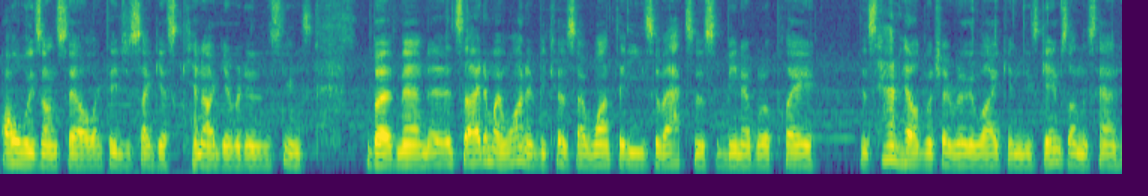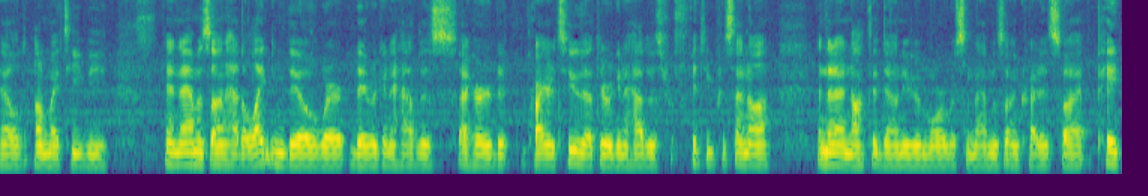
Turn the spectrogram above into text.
always on sale. Like they just, I guess, cannot get rid of these things. But man, it's the item I wanted because I want the ease of access of being able to play this handheld, which I really like, and these games on this handheld on my TV. And Amazon had a lightning deal where they were going to have this, I heard prior to that they were going to have this for 50% off. And then I knocked it down even more with some Amazon credits. So I paid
